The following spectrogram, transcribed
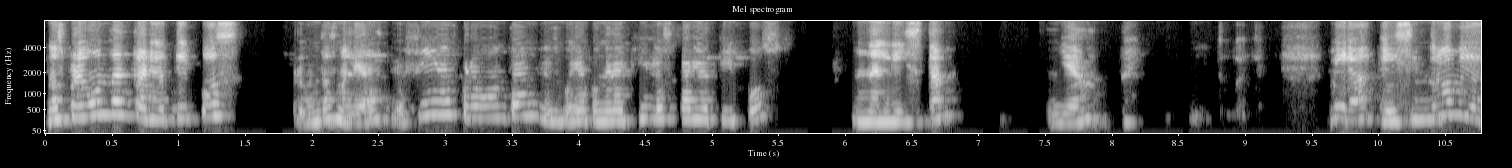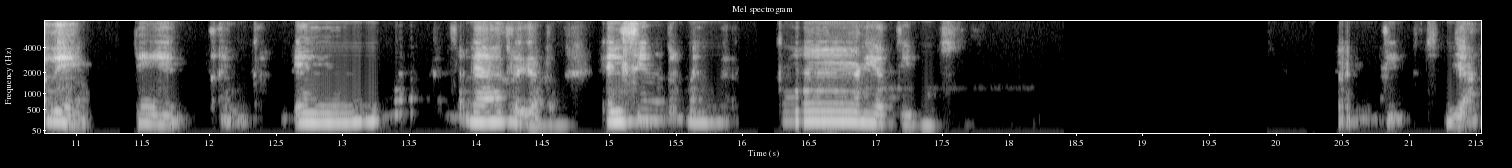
Nos preguntan cariotipos, preguntas maleadas, pero sí nos preguntan, les voy a poner aquí los cariotipos, una lista, ¿ya? Mira, el síndrome de, eh, el, el síndrome de cariotipos. Ya.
